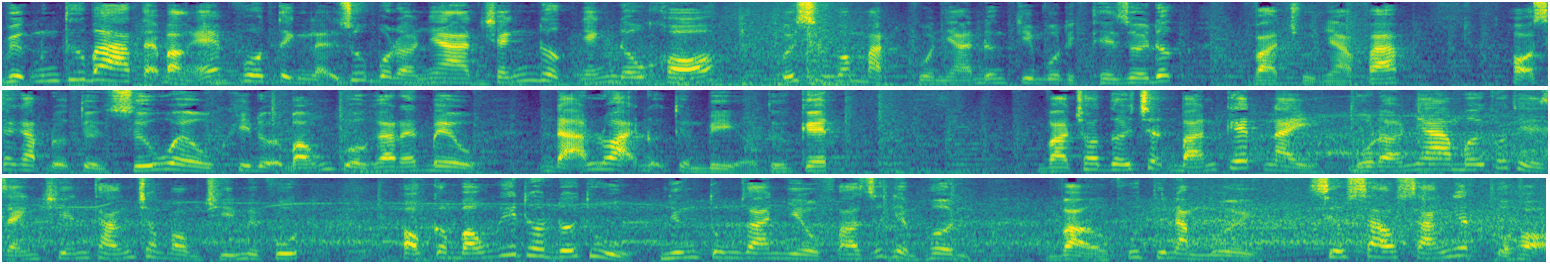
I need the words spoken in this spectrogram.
Việc đứng thứ ba tại bảng F vô tình lại giúp Bồ Đào Nha tránh được nhánh đấu khó với sự góp mặt của nhà đương kim vô địch thế giới Đức và chủ nhà Pháp. Họ sẽ gặp đội tuyển xứ Wales khi đội bóng của Gareth Bale đã loại đội tuyển Bỉ ở tứ kết. Và cho tới trận bán kết này, Bồ Đào Nha mới có thể giành chiến thắng trong vòng 90 phút. Họ cầm bóng ít hơn đối thủ nhưng tung ra nhiều pha dứt điểm hơn và ở phút thứ 50, siêu sao sáng nhất của họ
